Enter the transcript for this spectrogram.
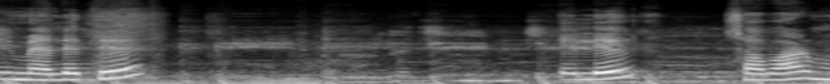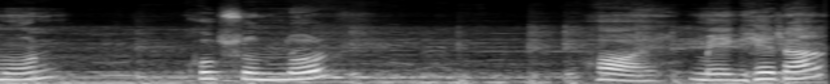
এই মেলেতে এলে সবার মন খুব সুন্দর হয়। মেঘেরা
